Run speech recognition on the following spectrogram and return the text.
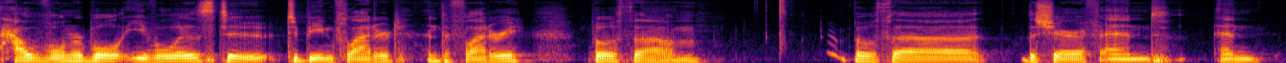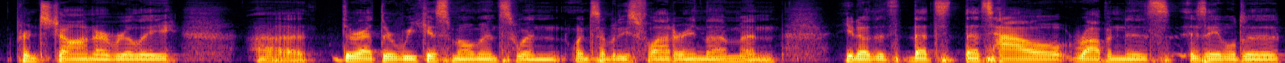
how vulnerable evil is to to being flattered and to flattery. Both um, both uh, the sheriff and and Prince John are really uh, they're at their weakest moments when when somebody's flattering them, and you know that, that's that's how Robin is is able to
